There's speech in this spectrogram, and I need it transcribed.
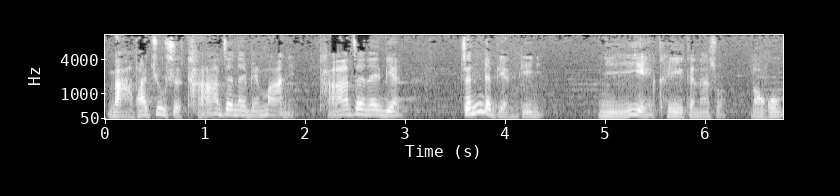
哪怕就是他在那边骂你，他在那边真的贬低你，你也可以跟他说，老公。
